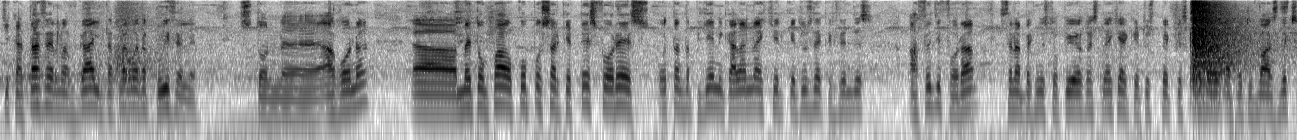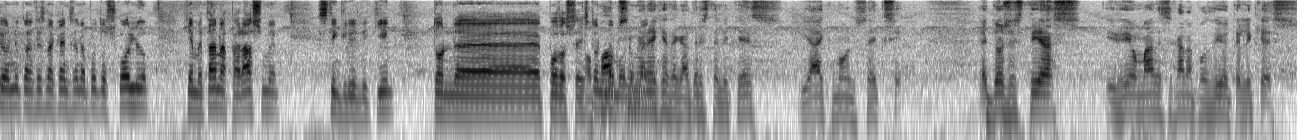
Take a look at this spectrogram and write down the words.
και κατάφερε να βγάλει τα πράγματα που ήθελε στον ε, αγώνα. Με τον Πάοκ όπως αρκετές φορές όταν τα πηγαίνει καλά να έχει αρκετούς διακριθέντες αυτή τη φορά σε ένα παιχνίδι στο οποίο έχασε να έχει αρκετούς παίκτες κάτω από τη βάση. Δεν ξέρω Νίκο αν θες να κάνεις ένα πρώτο σχόλιο και μετά να περάσουμε στην κριτική των ε, ποδοσφαιριστών. Ο Πάοκ σήμερα έχει 13 τελικές, η ΑΕΚ μόλις 6. Εντός εστίας οι δύο ομάδες είχαν από δύο τελικές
